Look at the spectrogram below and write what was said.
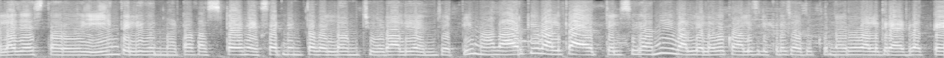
ఎలా చేస్తారు? ఏం తెలియదు అనమాట ఫస్ట్ టైం ఎక్సైట్మెంట్తో వెళ్ళాము చూడాలి అని చెప్పి మా వారికి వాళ్ళకి తెలుసు కానీ వాళ్ళు ఎలాగో కాలేజీలు ఇక్కడే చదువుకున్నారు. వాళ్ళ గ్రాడ్ వర్క్ డే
